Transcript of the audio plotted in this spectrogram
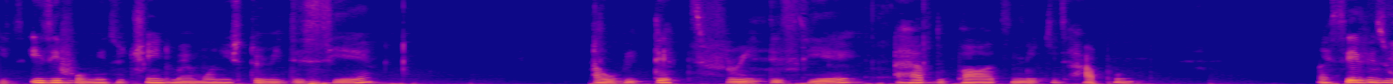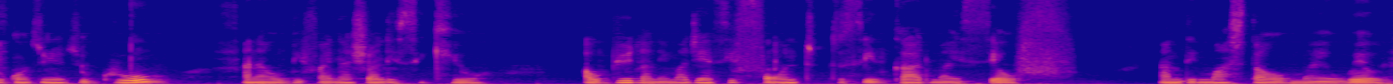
It's easy for me to change my money story this year. I will be debt free this year. I have the power to make it happen. My savings will continue to grow and I will be financially secure. I'll build an emergency fund to safeguard myself. I'm the master of my wealth.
